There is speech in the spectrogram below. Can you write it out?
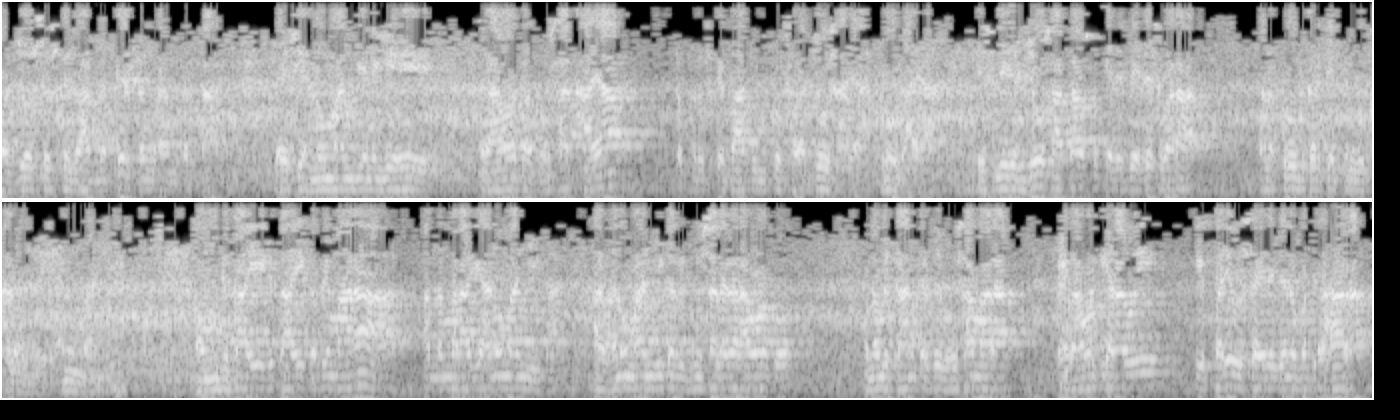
और जोश उसके बाद में फिर संग्राम करता है। तो ऐसे हनुमान जी ने ये रावण का घूसा खाया तो फिर उसके बाद उनको थोड़ा जोश आया, क्रोध आया। इसलिए जब जोश आता, उसको कह देते रिस भरा मैंने क्रोध करके फिर वो खड़े हुए हनुमान जी। और मुझका एक ताई कपे मारा, अब नंबर आ गया हनुमान जी का। अब हनुमान जी का भी घूसा लगा रावण को। उन्होंने तान करके घूसा मारा। रावण क्या हुई कि परे शैलजन वज्रहारा,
